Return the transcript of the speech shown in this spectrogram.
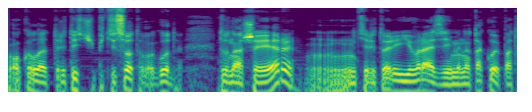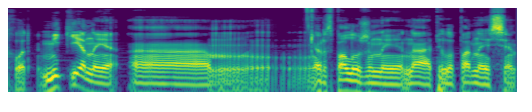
около 3500 года до нашей эры на территории Евразии именно такой подход. Микены, а, расположенные на Пелопоннесе,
